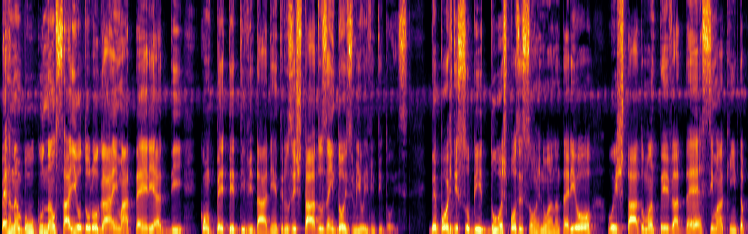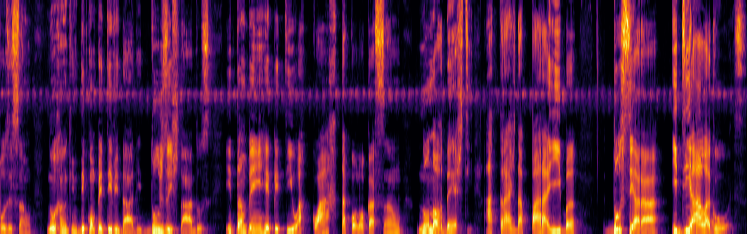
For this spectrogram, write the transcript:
Pernambuco não saiu do lugar em matéria de competitividade entre os estados em 2022. Depois de subir duas posições no ano anterior, o estado manteve a 15ª posição no ranking de competitividade dos estados e também repetiu a quarta colocação no Nordeste, atrás da Paraíba, do Ceará e de Alagoas.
